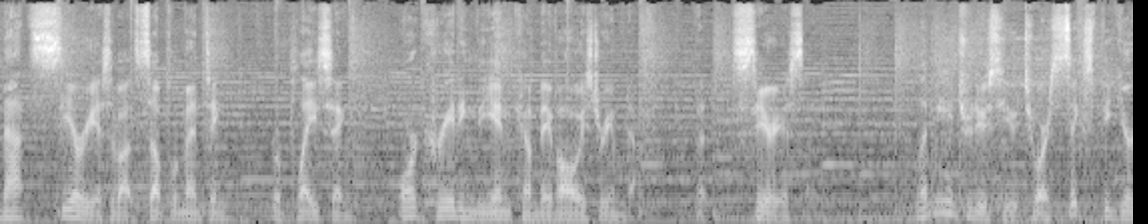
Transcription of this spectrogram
not serious about supplementing, replacing, or creating the income they've always dreamed of. But seriously, let me introduce you to our six figure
